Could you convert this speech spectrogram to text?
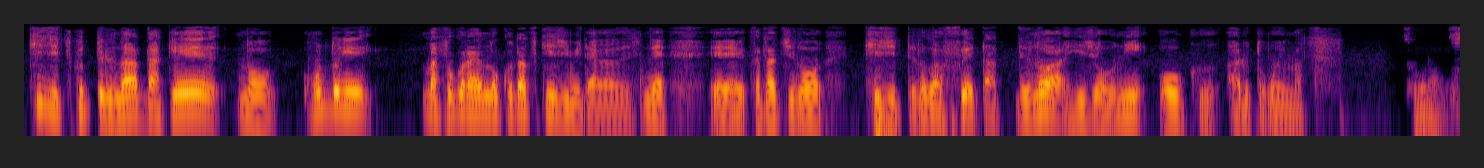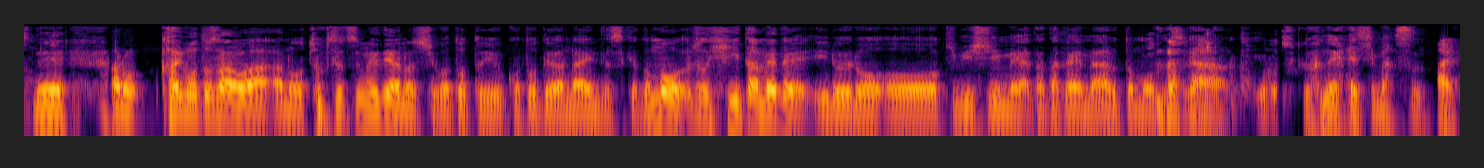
記事作ってるな、だけの、本当に、まあ、そこら辺のこたつ記事みたいなですね、えー形の記事っていうのが増えたっていうのは非常に多くあると思います。そうなんですね。あの、海本さんは、あの、直接メディアの仕事ということではないんですけども、ちょっと引いた目でいろいろお厳しい目、温かい目あると思うんですが、よろしくお願いします。はい。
